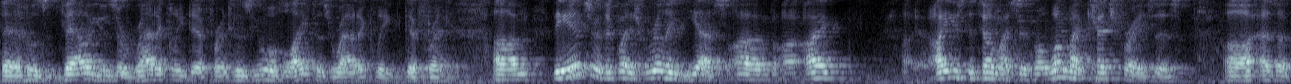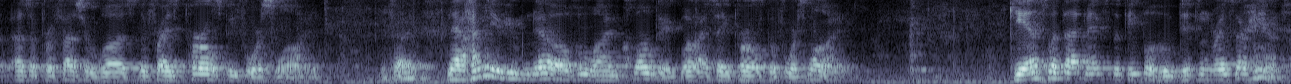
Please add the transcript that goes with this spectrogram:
that, whose values are radically different, whose view of life is radically different. Um, the answer to the question is really yes. Um, I, I used to tell my students, well, one of my catchphrases uh, as, a, as a professor was the phrase pearls before swine. Okay. Now, how many of you know who I'm quoting when I say pearls before swine? Guess what that makes the people who didn't raise their hands?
